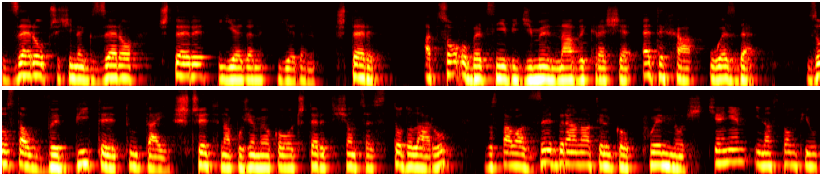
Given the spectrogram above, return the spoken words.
0,04114. A co obecnie widzimy na wykresie ETH USD? Został wybity tutaj szczyt na poziomie około 4100 dolarów. Została zebrana tylko płynność cieniem i nastąpił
